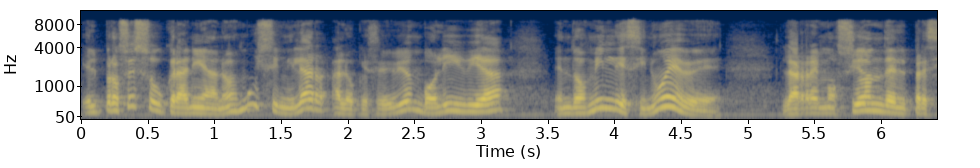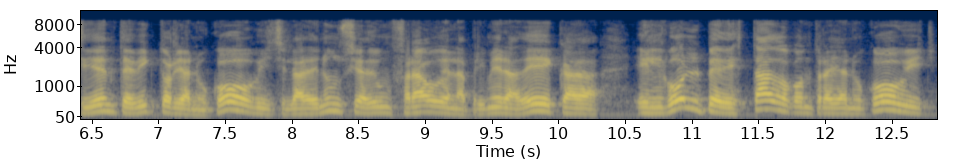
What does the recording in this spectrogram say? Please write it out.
el proceso ucraniano es muy similar a lo que se vivió en Bolivia en 2019. La remoción del presidente Víctor Yanukovych, la denuncia de un fraude en la primera década, el golpe de Estado contra Yanukovych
